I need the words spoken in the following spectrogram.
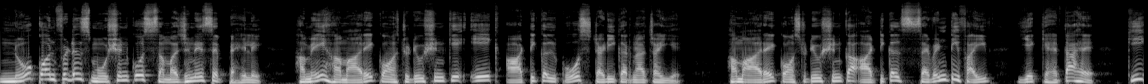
नो कॉन्फिडेंस मोशन को समझने से पहले हमें हमारे कॉन्स्टिट्यूशन के एक आर्टिकल को स्टडी करना चाहिए। हमारे कॉन्स्टिट्यूशन का आर्टिकल 75 ये कहता है कि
